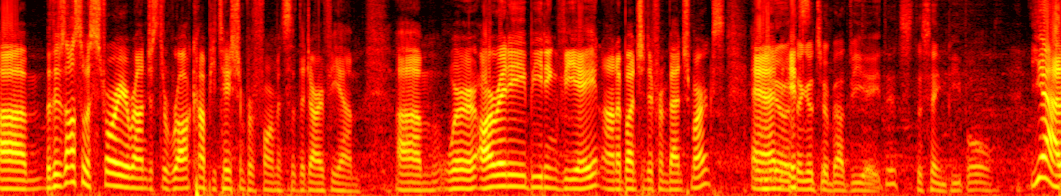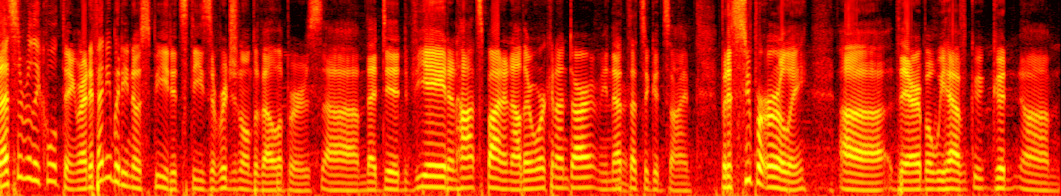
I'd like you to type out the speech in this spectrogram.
Um, but there's also a story around just the raw computation performance of the Dart VM. Um, we're already beating V8 on a bunch of different benchmarks, and you know, a it's thing or two about V8. It's the same people. yeah, that's a really cool thing, right? If anybody knows Speed, it's these original developers um, that did V8 and Hotspot, and now they're working on Dart. I mean, that, Right. that's a good sign. But it's super early uh, there, but we have good, good um,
